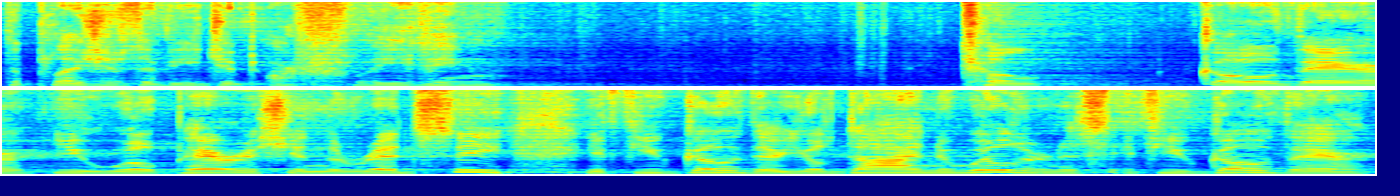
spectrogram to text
the pleasures of Egypt are fleeting. Don't go there. You will perish in the Red Sea. If you go there, you'll die in the wilderness. If you go there,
